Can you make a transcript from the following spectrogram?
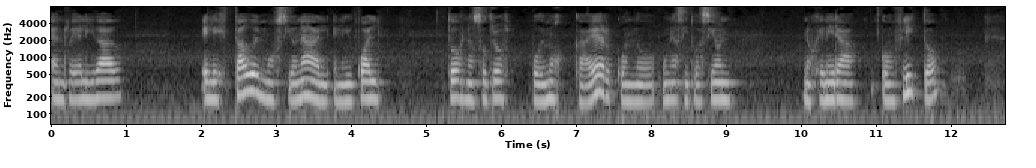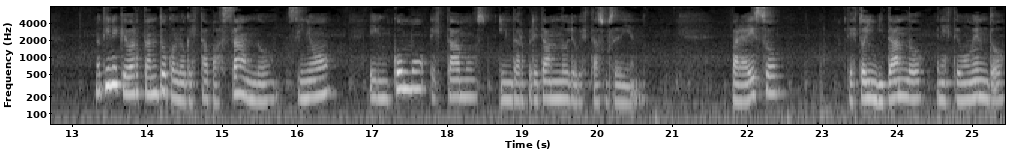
en realidad el estado emocional en el cual todos nosotros podemos caer cuando una situación nos genera conflicto, no tiene que ver tanto con lo que está pasando, sino en cómo estamos interpretando lo que está sucediendo. Para eso te estoy invitando en este momento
